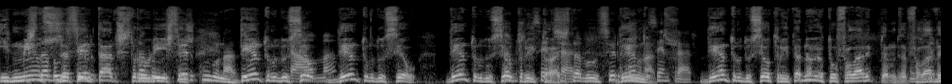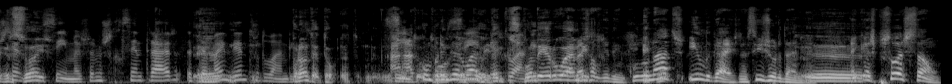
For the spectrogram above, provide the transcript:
imensos atentados terroristas dentro do seu dentro do seu dentro do seu Vamos território recentrar. Estabelecer dentro, dentro do seu território não eu estou a falar estamos a falar de agressões Sim, mas vamos recentrar também dentro do âmbito. pronto então, eu, eu, Há eu, que compreender eu, o eu âmbito. tenho que responder o âmbito um. Colonatos ilegais na Cisjordânia, em que as pessoas são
